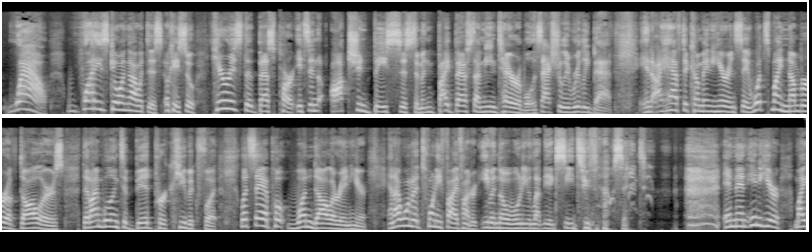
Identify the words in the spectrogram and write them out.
wow, what is going on with this? Okay, so here is the best part it's an auction based system. And by best, I mean terrible. It's actually really bad. And I have to come in here and say, what's my number of dollars that I'm willing to bid per cubic foot? Let's say I put $1 in here and I want wanted 2500 even though it won't even let me exceed 2000 and then in here, my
